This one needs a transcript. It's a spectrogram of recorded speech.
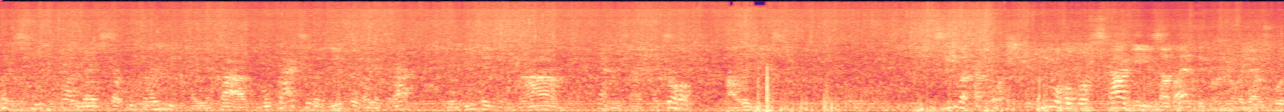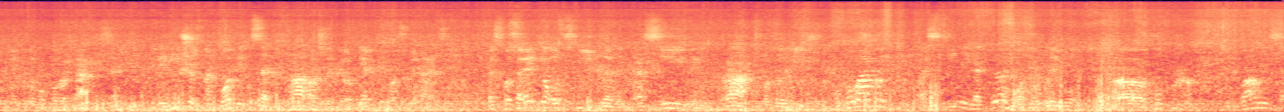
присутня Леся Українка, яка Мукачево їздила якраз у на, я не знаю для чого, але дійсно. Зліва також, лівого морська Єлизавети, про нього я розповім, будемо повертатися, лівіше знаходиться два важливі об'єкти госпітальські. Безпосередньо освітлений, красивий з позорічними а стіни якого, можливо, купами будувалися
